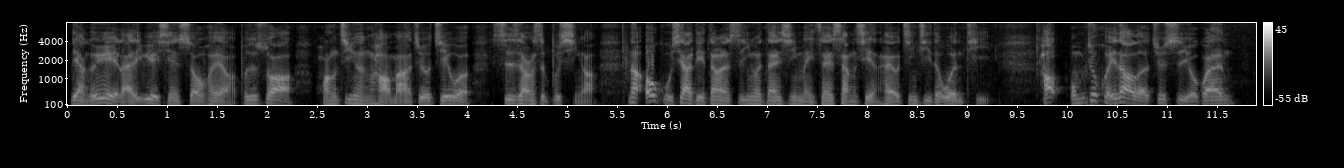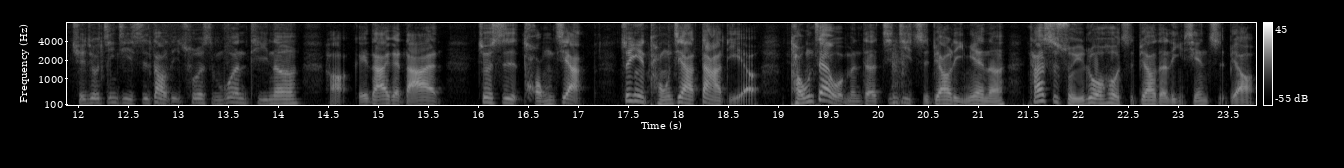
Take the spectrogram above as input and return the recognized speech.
两个月以来月线收黑啊，不是说黄金很好嘛，就结果事实上是不行啊。那欧股下跌当然是因为担心美债上限还有经济的问题。好，我们就回到了就是有关全球经济是到底出了什么问题呢？好，给大家一个答案，就是铜价最近铜价大跌啊。铜在我们的经济指标里面呢，它是属于落后指标的领先指标，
